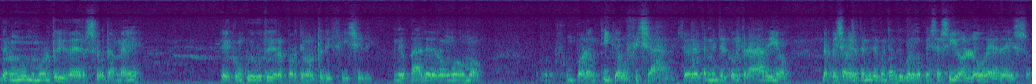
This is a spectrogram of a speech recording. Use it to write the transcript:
era un uomo molto diverso da me e con cui ho avuto dei rapporti molto difficili. Mio padre era un uomo eh, un po' l'antica, ufficiale, cioè esattamente il contrario, la pensava esattamente il contrario di quello che pensassi io allora e adesso.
